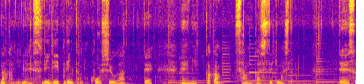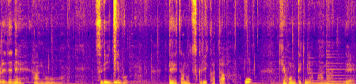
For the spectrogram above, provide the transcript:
中にね 3D プリンターの講習があって、えー、3日間参加してきました。でそれでねあの 3D のデータの作り方を基本的には学んで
